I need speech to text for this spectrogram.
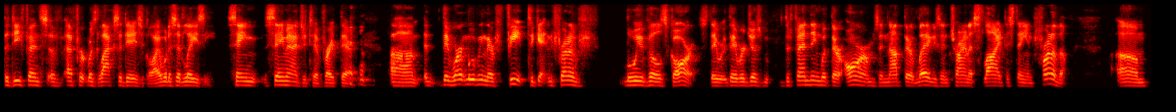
the defensive effort was lackadaisical. I would have said lazy. Same same adjective right there. um, they weren't moving their feet to get in front of Louisville's guards. They were they were just defending with their arms and not their legs and trying to slide to stay in front of them. Um,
